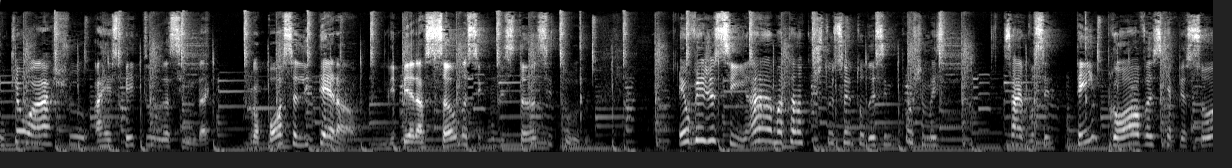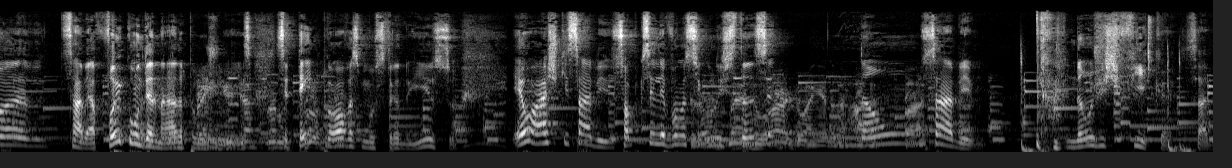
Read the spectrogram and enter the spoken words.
o que eu acho a respeito assim da proposta literal, liberação na segunda instância e tudo eu vejo assim, ah, mas tá na Constituição e tudo. Assim, poxa, mas sabe, você tem provas que a pessoa, sabe, ela foi condenada um juiz. Você tem provas mostrando isso. Eu acho que, sabe, só porque você levou na segunda instância, não, sabe, não justifica, sabe.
